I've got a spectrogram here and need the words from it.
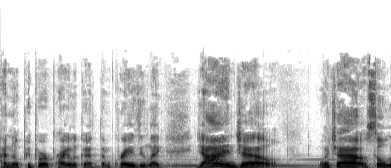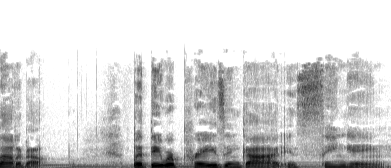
I know people are probably looking at them crazy, like, y'all in jail. What y'all so loud about? But they were praising God and singing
